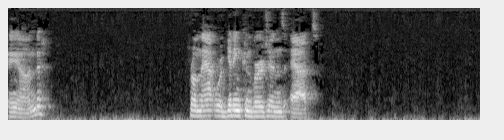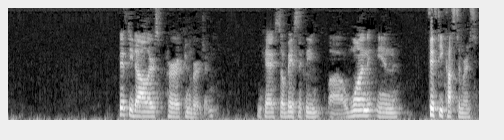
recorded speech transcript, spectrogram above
And from that, we're getting conversions at $50 per conversion. Okay, so basically uh, one in 50 customers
